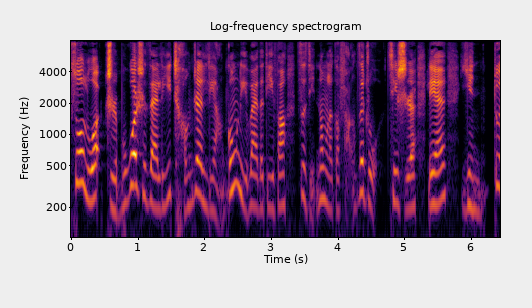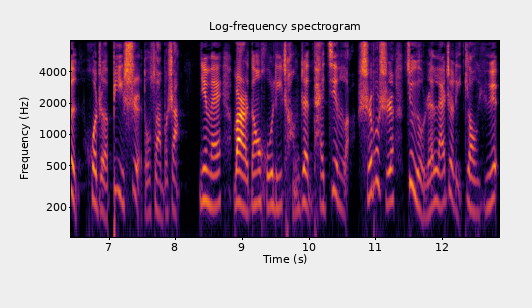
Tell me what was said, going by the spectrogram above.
梭罗只不过是在离城镇两公里外的地方自己弄了个房子住，其实连隐遁或者避世都算不上。因为瓦尔登湖离城镇太近了，时不时就有人来这里钓鱼。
